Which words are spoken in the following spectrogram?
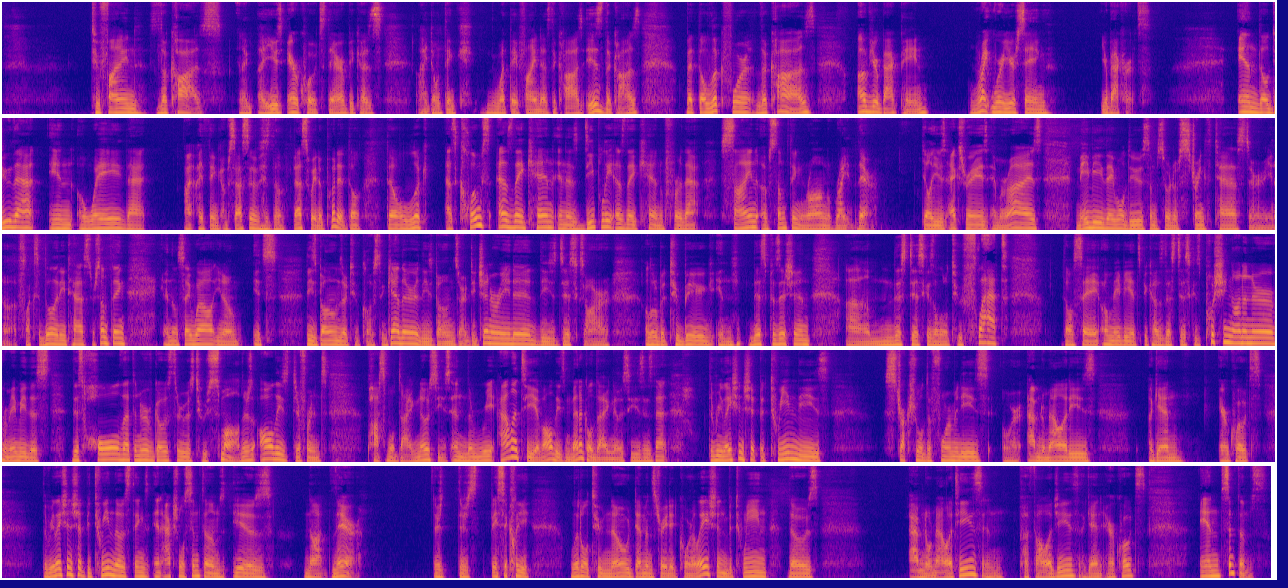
to find the cause. And I, I, use air quotes there because I don't think what they find as the cause is the cause, but they'll look for the cause of your back pain right where you're saying your back hurts. And they'll do that in a way that I, I think obsessive is the best way to put it. They'll, they'll look as close as they can and as deeply as they can for that sign of something wrong right there. They'll use x-rays, MRIs, maybe they will do some sort of strength test or, you know, a flexibility test or something. And they'll say, well, you know, it's, these bones are too close together, these bones are degenerated, these discs are a little bit too big in this position, um, this disc is a little too flat they'll say, oh, maybe it's because this disc is pushing on a nerve, or maybe this, this hole that the nerve goes through is too small. There's all these different possible diagnoses. And the reality of all these medical diagnoses is that the relationship between these structural deformities or abnormalities, again, air quotes, the relationship between those things and actual symptoms is not there. There's, there's basically little to no demonstrated correlation between those abnormalities and pathologies, again, air quotes, and symptoms.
